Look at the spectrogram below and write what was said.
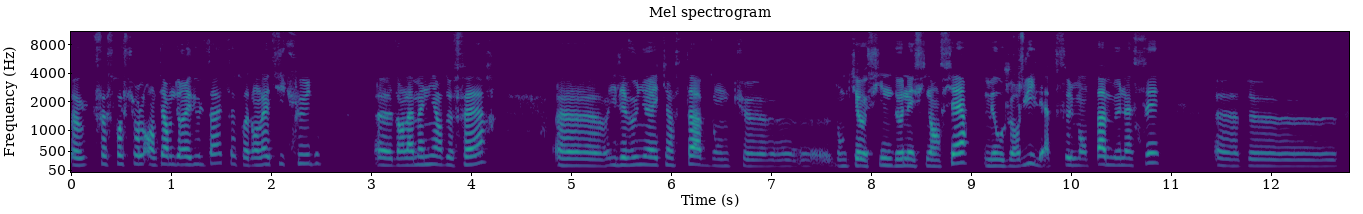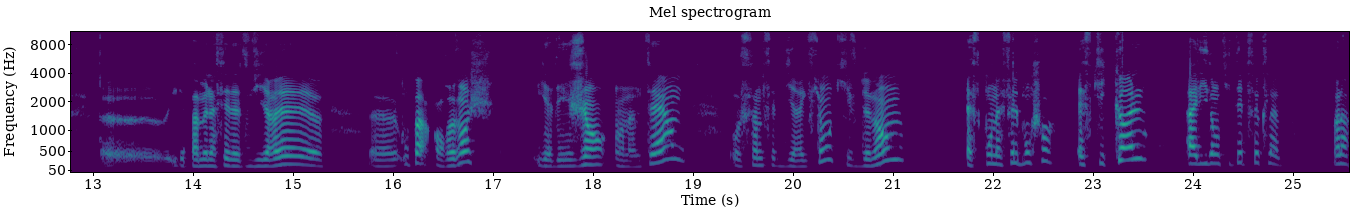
Euh, que ce soit en termes de résultats, que ce soit dans l'attitude, euh, dans la manière de faire. Euh, il est venu avec un staff, donc, donc il y a aussi une donnée financière, mais aujourd'hui, il n'est absolument pas menacé de, il n'est pas menacé d'être viré ou pas. En revanche, il y a des gens en interne au sein de cette direction qui se demandent est-ce qu'on a fait le bon choix? Est-ce qu'il colle à l'identité de ce club? Voilà.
